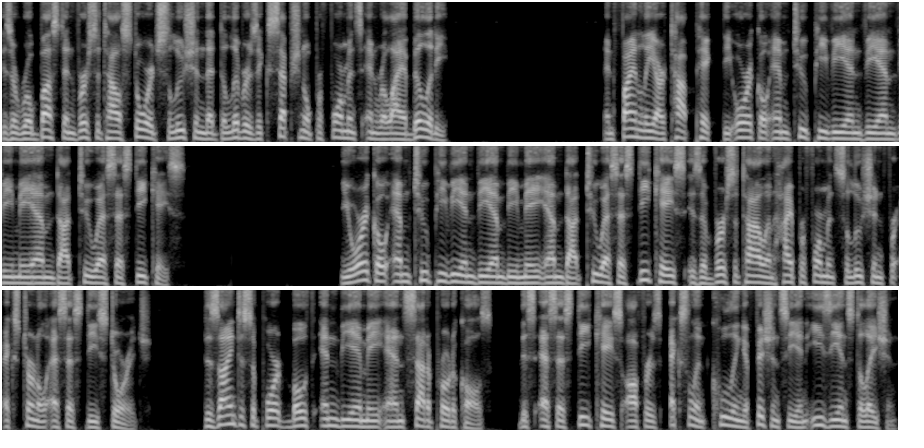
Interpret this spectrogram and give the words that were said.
is a robust and versatile storage solution that delivers exceptional performance and reliability. And finally, our top pick, the Orico M2 PVNVM 2 SSD case. The Orico M2 PVNVM 2 SSD case is a versatile and high-performance solution for external SSD storage. Designed to support both NVMe and SATA protocols, this SSD case offers excellent cooling efficiency and easy installation.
